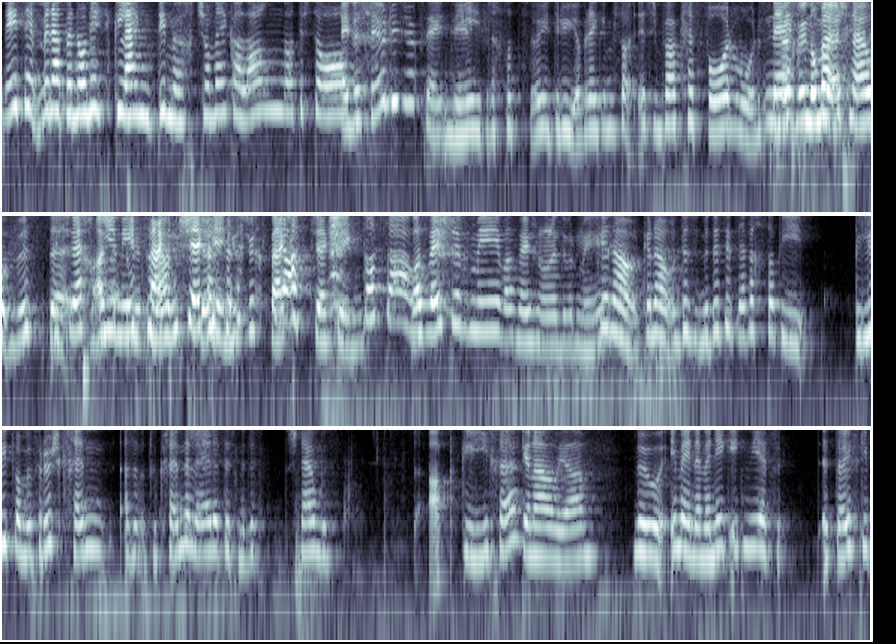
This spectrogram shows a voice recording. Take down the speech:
nein, es hat mir eben noch nicht gelangt, ich möchte schon mega lang oder so. Haben das viele Leute schon gesagt? Nein, vielleicht so zwei, drei, aber ich immer so, es ist einfach kein Vorwurf. Nein, ich möchte nur schnell wissen, Das ist echt wie wir zueinander Fact-Checking. Das stehen. ist wirklich Fact-Checking. Total. Was weißt du über mich, was weißt du noch nicht über mich? Genau, genau. Und man das jetzt einfach so bei, bei Leuten, die man frisch kennt, also du kennenlernen, dass man das schnell muss abgleichen Genau, ja. Weil, ich meine, wenn ich irgendwie eine, eine tiefere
